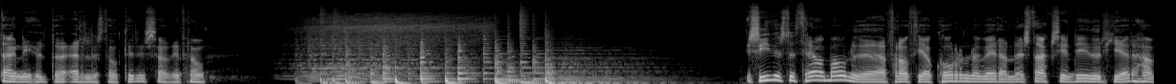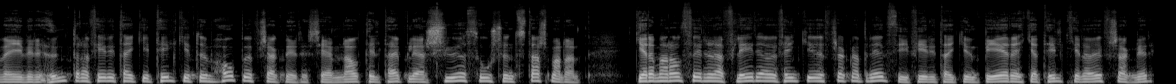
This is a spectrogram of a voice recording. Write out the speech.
Dagni Hulda Erlestóttir saði frá. Síðustu þrjá mánuði eða frá því að korunaveiran stakk sér niður hér hafa yfir 100 fyrirtæki tilkynnt um hópuppsagnir sem ná til tæplega 7000 starfsmannan. Gera maður áð fyrir að fleiri hafi fengið uppsagnabref því fyrirtækjum ber ekki að tilkynna uppsagnir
